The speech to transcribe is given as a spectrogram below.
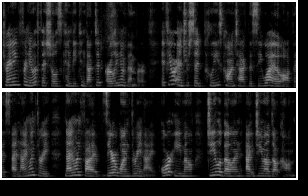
Training for new officials can be conducted early November. If you are interested, please contact the CYO office at 913-915-0139 or email glabellin at gmail.com.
